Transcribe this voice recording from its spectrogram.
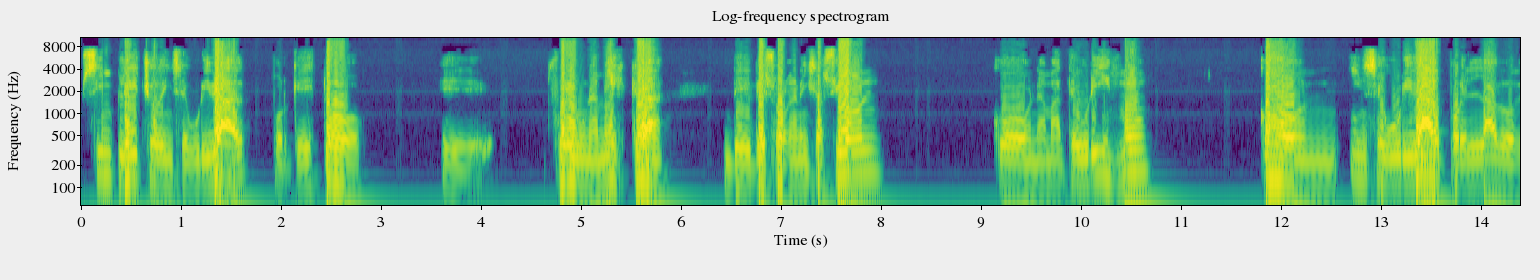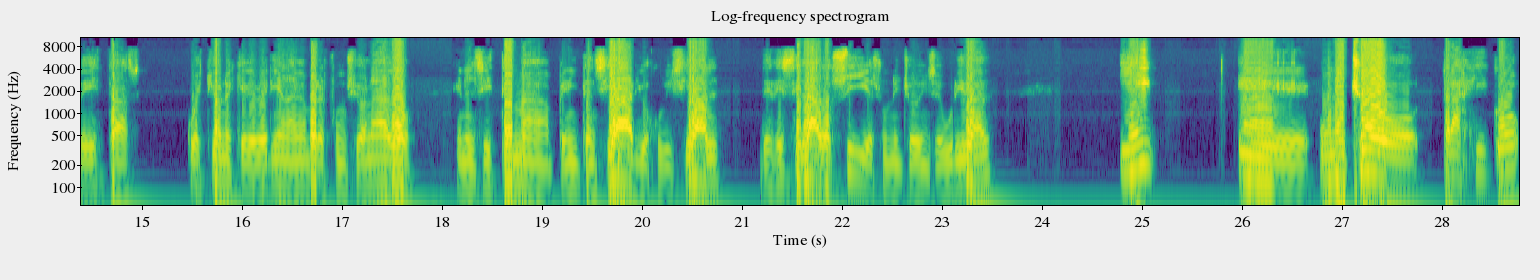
simple hecho de inseguridad, porque esto eh, fue una mezcla de desorganización con amateurismo, con inseguridad por el lado de estas cuestiones que deberían haber funcionado en el sistema penitenciario, judicial, desde ese lado sí es un hecho de inseguridad, y eh, un hecho trágico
